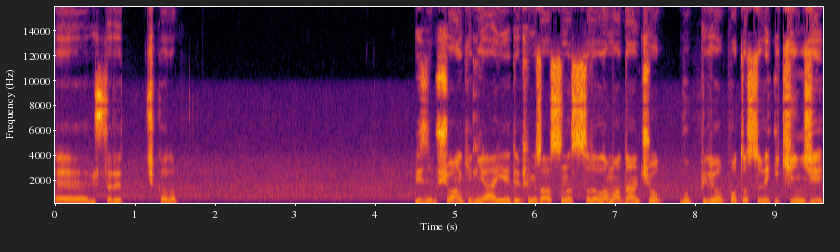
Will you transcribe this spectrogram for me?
e, üstlere çıkalım. Bizim şu anki nihai hedefimiz aslında sıralamadan çok bu playoff potası ve ikinci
